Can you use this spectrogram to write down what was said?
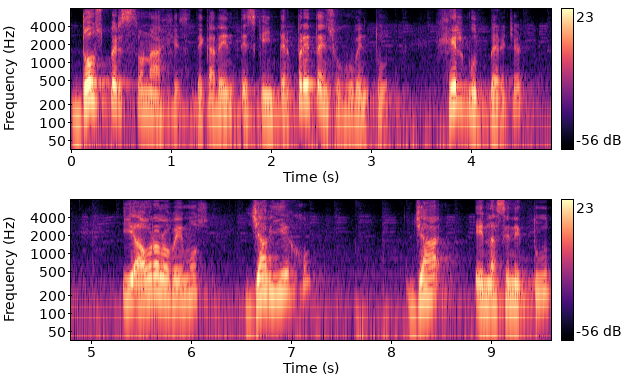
dos personajes decadentes que interpreta en su juventud Helmut Berger y ahora lo vemos ya viejo, ya en la senectud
